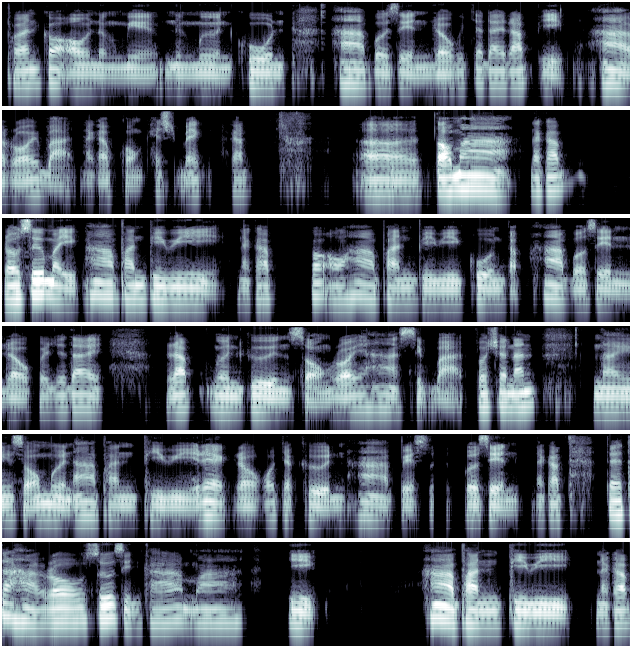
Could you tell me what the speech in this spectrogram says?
เพราะฉะนั้นก็เอา1 0 0 0 0คูณ5%เราก็จะได้รับอีก 500 บาทนะครับของ cashback นะครับต่อมานะครับเราซื้อมาอีก 5,000 PV นะครับ ก็เอา 5,000 PV คูณกับ 5%เราก็จะได้รับเงินคืน 250 บาท เพราะฉะนั้นใน 25,000 PV แรกเราก็จะคืน5%นะครับ แต่ถ้าหากเราซื้อสินค้ามาอีก 5,000 PV นะครับ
